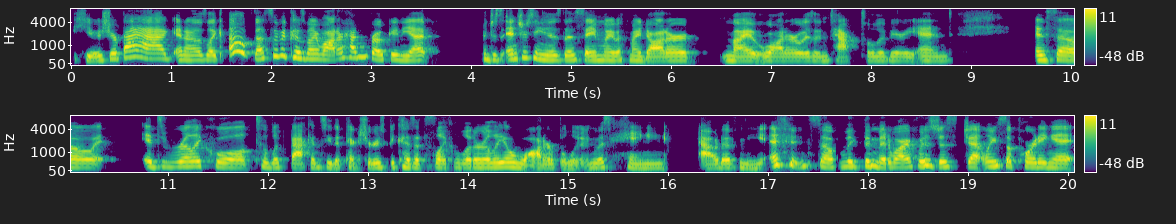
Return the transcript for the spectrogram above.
here's your bag. And I was like, oh, that's because my water hadn't broken yet. Which is interesting is the same way with my daughter. My water was intact till the very end. And so it's really cool to look back and see the pictures because it's like literally a water balloon was hanging out of me. And so, like, the midwife was just gently supporting it.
